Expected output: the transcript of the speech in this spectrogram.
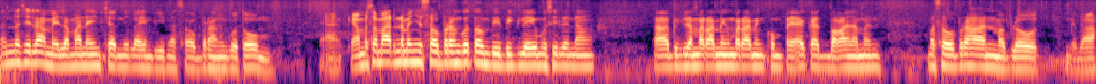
ano na sila, may laman na yung tiyan nila, hindi na sobrang gutom. Yan. Kaya masama rin naman yung sobrang gutom, bibiglay mo sila ng ah, biglang maraming maraming kumpay agad. Baka naman masobrahan, ma-bloat. Di ba?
